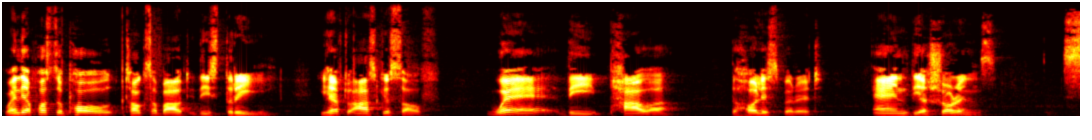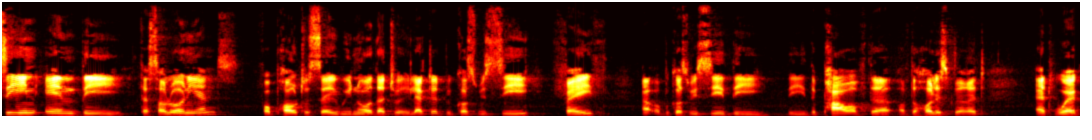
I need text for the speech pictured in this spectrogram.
When the Apostle Paul talks about these three, you have to ask yourself where the power, the Holy Spirit, and the assurance seen in the Thessalonians for Paul to say, We know that you're elected because we see faith uh, because we see the, the, the power of the, of the Holy Spirit at work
